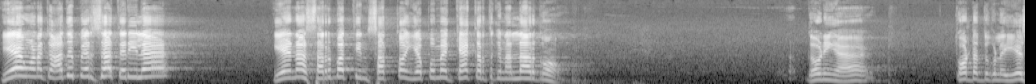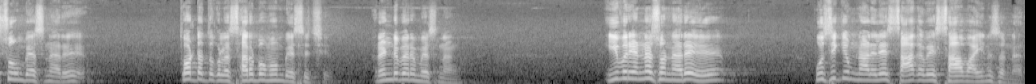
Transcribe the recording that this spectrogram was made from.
ஏன் உனக்கு அது பெருசாக தெரியல? ஏன்னா சர்பத்தின் சத்தம் எப்பவுமே கேட்கறதுக்கு நல்லா இருக்கும். கவனிங்க தோட்டத்துக்குள்ளே இயேசுவும் பேசினாரு. தோட்டத்துக்குள்ள சர்பமும் பேசுச்சு. ரெண்டு பேரும் பேசினாங்க. இவர் என்ன சொன்னார்? புசிக்கும் நாளிலே சாகவே சாவாயின்னு சொன்னார்.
